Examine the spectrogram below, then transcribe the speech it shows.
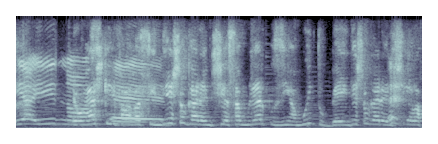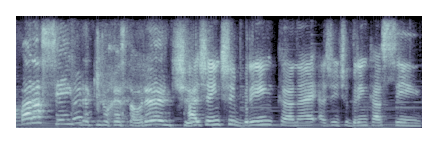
E aí nós, Eu acho que ele é... falava assim: deixa eu garantir, essa mulher cozinha muito bem, deixa eu garantir ela para sempre aqui no restaurante. A gente brinca, né? A gente brinca assim.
